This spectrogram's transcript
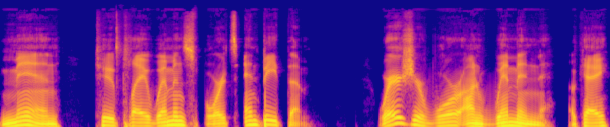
men to play women's sports and beat them? Where's your war on women? Okay.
